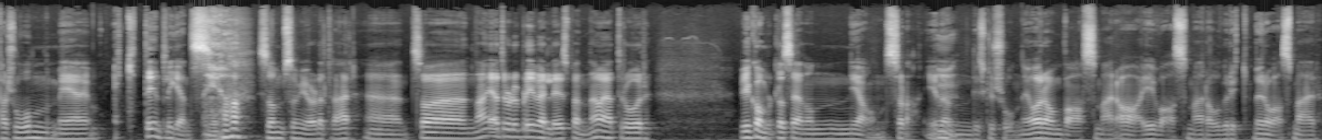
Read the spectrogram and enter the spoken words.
person med ekte intelligens Ja. som, som gjør dette her. Eh, Så nei, jeg tror det blir veldig spennende, og jeg tror Vi kommer til å se noen nyanser da, i den Mm. diskusjonen i år om hva som er AI, hva som er algoritmer, og hva som er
